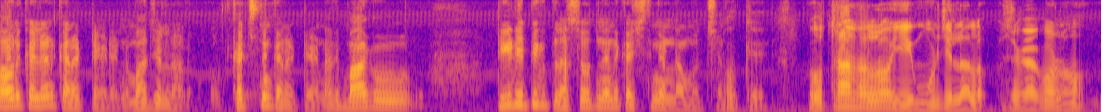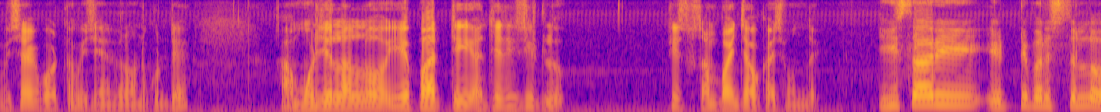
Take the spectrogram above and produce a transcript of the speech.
పవన్ కళ్యాణ్ కనెక్ట్ అయ్యాడండి మా జిల్లాలో. ఖచ్చితంగా కనెక్ట్ అయ్యాడు. అది మాకు టీడీపీకి ప్లస్ అవుతుందని ఖచ్చితంగా నమ్మొచ్చు ఓకే. ఉత్తరాంధ్రలో ఈ మూడు జిల్లాలు శ్రీకాకుళం విశాఖపట్నం విజయనగరం అనుకుంటే ఆ మూడు జిల్లాల్లో ఏ పార్టీ అత్యధిక సీట్లు తీసుకు సంపాదించే అవకాశం ఉంది? ఈసారి ఎట్టి పరిస్థితుల్లో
